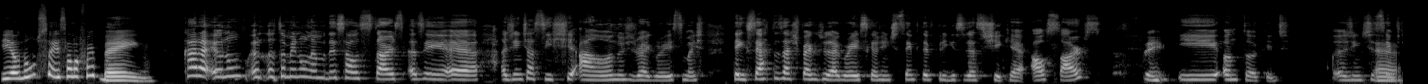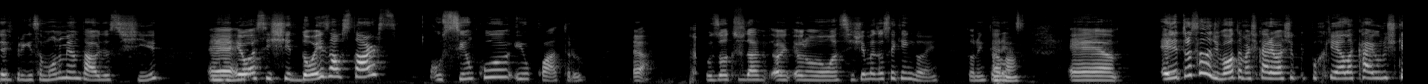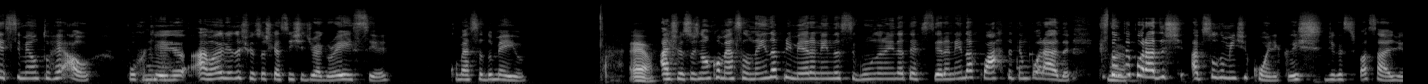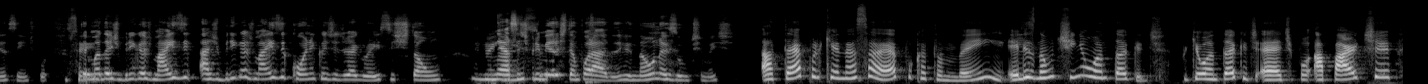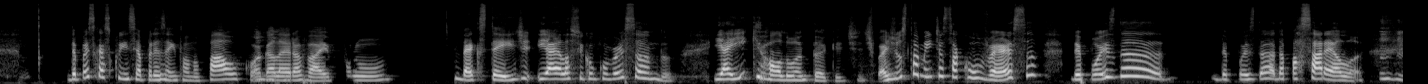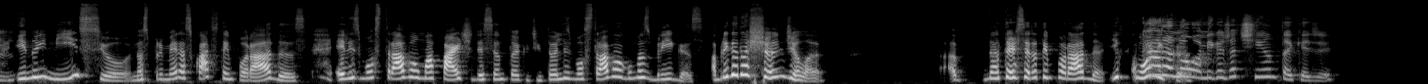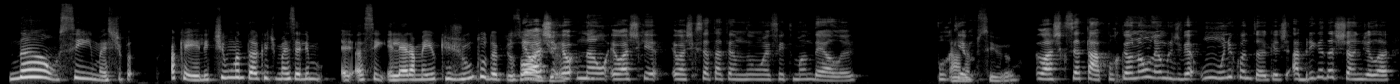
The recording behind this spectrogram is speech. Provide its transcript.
E eu não sei se ela foi bem. Cara, eu não. Eu, eu também não lembro desse All Stars. Assim, é, a gente assiste há anos Drag Race, mas tem certos aspectos de Drag Race que a gente sempre teve preguiça de assistir, que é All Stars Sim. e Untucked. A gente É. sempre teve preguiça monumental de assistir. É, Uhum. Eu assisti dois All Stars, o 5 e o 4. É. Os outros da- eu não assisti, mas eu sei quem ganha. Então não interessa. É, ele trouxe ela de volta, mas, cara, eu acho que porque ela caiu no esquecimento real. Porque a maioria das pessoas que assiste Drag Race começa do meio. É. As pessoas não começam nem da primeira, nem da segunda, nem da terceira, nem da quarta temporada. Que são É. temporadas absolutamente icônicas, diga-se de passagem, assim, tipo. Sim. Tem uma das brigas mais. As brigas mais icônicas de Drag Race estão No nessas início. primeiras temporadas, e não nas últimas. Até porque nessa época também, eles não tinham o Untucked. Porque o Untucked é, tipo, a parte. Depois que as queens se apresentam no palco, a Uhum. galera vai pro backstage e aí elas ficam conversando. E aí que rola o Untucked. Tipo, é justamente essa conversa depois da. Depois da, da passarela. Uhum. E no início, nas primeiras quatro temporadas, eles mostravam uma parte desse Untucked. Então, eles mostravam algumas brigas. A briga da Shangela. Na terceira temporada. Icônica. Cara, não, amiga, já tinha Untucked. Não, sim, mas tipo. Ok, ele tinha um Untucked, mas ele. é, Assim, ele era meio que junto do episódio. Eu acho, eu, não, eu acho que eu acho que você tá tendo um efeito Mandela. Ah, Porque não é possível. eu acho que você tá, porque eu não lembro de ver um único Untucked. A briga da Shangela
